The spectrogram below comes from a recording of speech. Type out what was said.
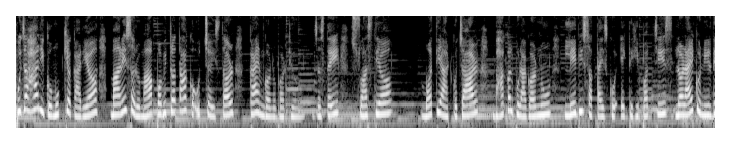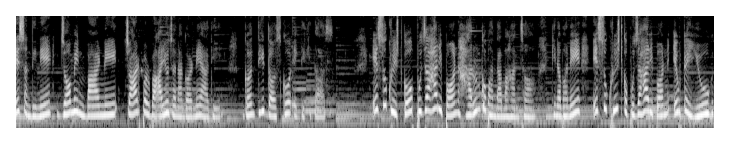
पुजाहारीको मुख्य कार्य मानिसहरूमा पवित्रताको उच्च स्तर कायम गर्नु पर्थ्यो जस्तै स्वास्थ्य मती आठको चार भाकल पुरा गर्नु लेबी सत्ताइसको एकदेखि पच्चिस लडाइँको निर्देशन दिने जमिन बाँड्ने चाडपर्व आयोजना गर्ने आदि गन्ती दसको एकदेखि दस। ख्रिस्टको पुजाहारीपन हारुनको भन्दा महान छ किनभने ख्रिस्टको पुजाहारीपन एउटै युग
